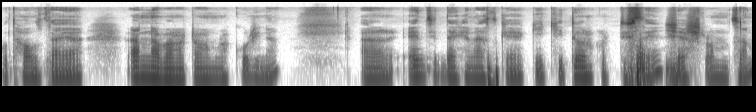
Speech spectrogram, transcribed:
কোথাও যায় রান্না বাড়াটাও আমরা করি না। আর এই যে দেখেন আজকে কি কি তোর করতেছে শেষ রমজান।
